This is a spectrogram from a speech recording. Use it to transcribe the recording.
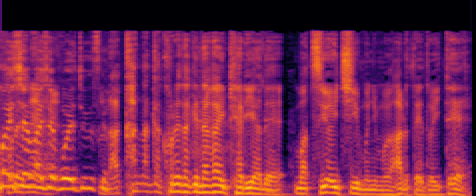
毎試合毎試合防衛中ですから。なかなかこれだけ長いキャリアで、まあ、強いチームにもある程度いて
